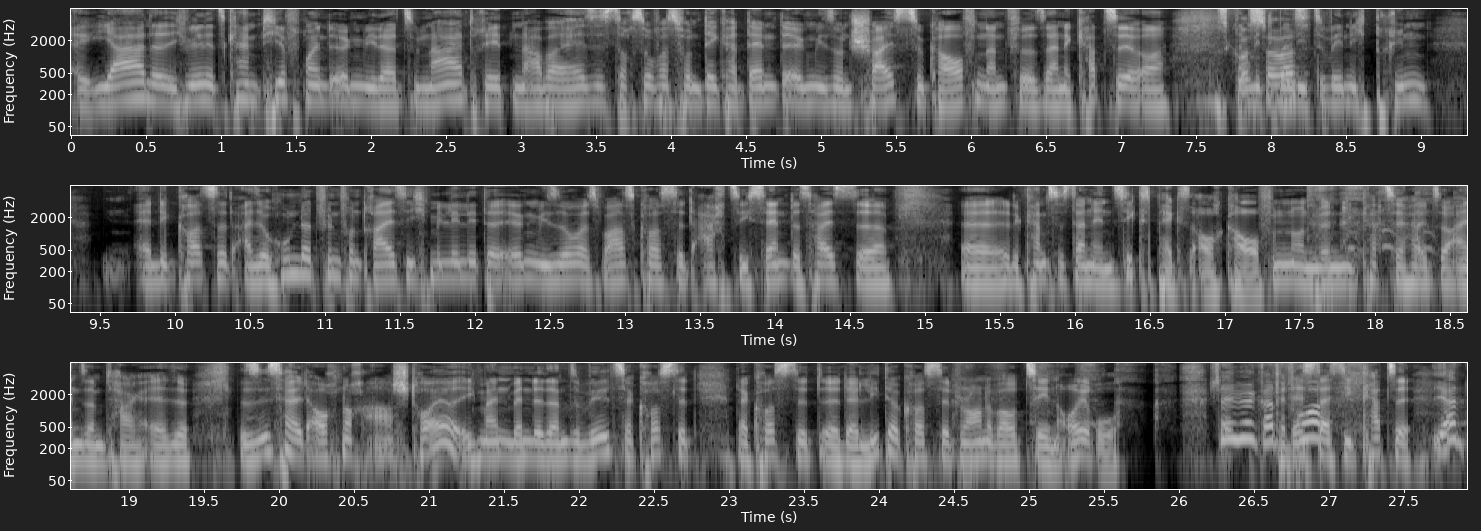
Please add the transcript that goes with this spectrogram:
äh, ja, ich will jetzt keinem Tierfreund irgendwie dazu nahe treten, aber es ist doch sowas von dekadent, irgendwie so einen Scheiß zu kaufen dann für seine Katze, kostet damit, weil die zu wenig drin äh, die kostet also 135 Milliliter, irgendwie sowas war es, kostet 80 Cent. Das heißt, äh, äh, du kannst es dann in Sixpacks auch kaufen. Und wenn die Katze halt so einsam Tag, also das ist halt auch noch arschteuer. Ich meine, wenn du dann so willst, da kostet, da kostet, äh, der Liter kostet roundabout 10 Euro. Stell ich mir gerade vor. dass die Katze. Jan,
